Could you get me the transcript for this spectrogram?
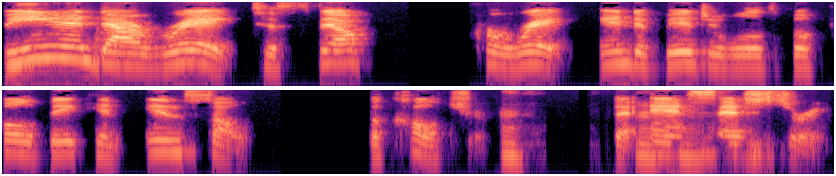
being direct to self correct individuals before they can insult the culture, Mhm. the Mhm. ancestry,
